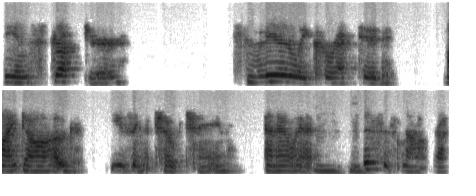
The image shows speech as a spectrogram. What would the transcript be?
the instructor severely corrected my dog using a choke chain. And I went, mm-hmm. this is not right.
